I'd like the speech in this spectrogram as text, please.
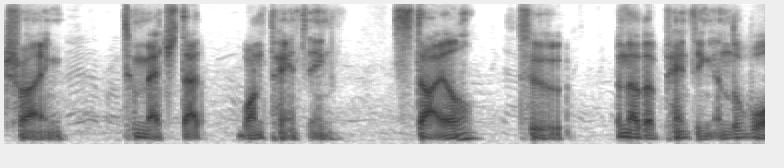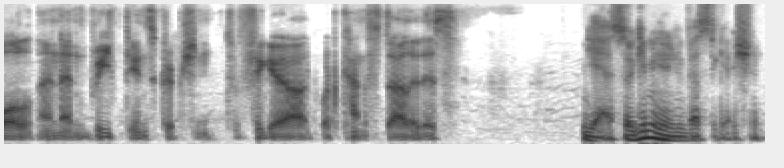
trying to match that one painting style to another painting in the wall and then read the inscription to figure out what kind of style it is. Yeah, so give me an investigation.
